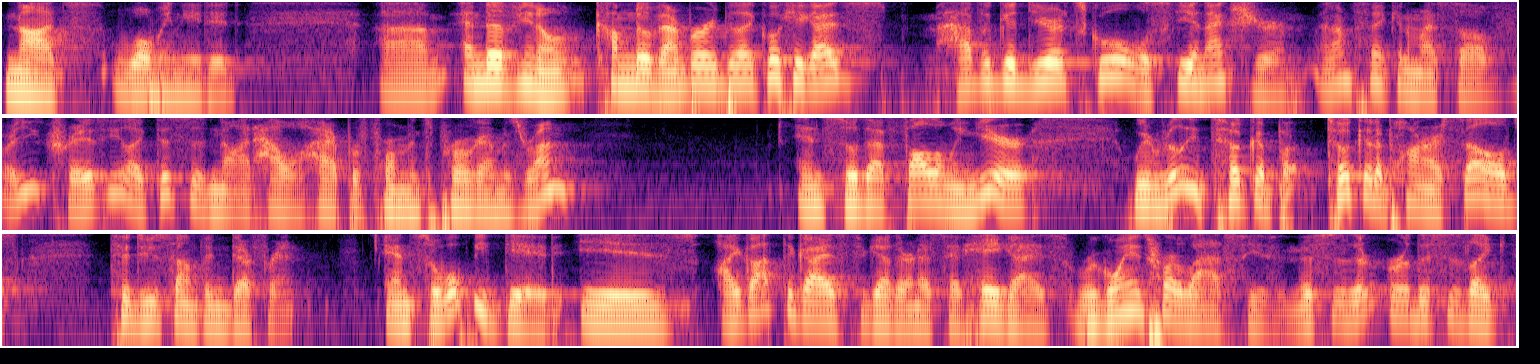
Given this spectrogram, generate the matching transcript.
not what we needed. Um, end of, you know, come November, he'd be like, okay, guys, have a good year at school. We'll see you next year. And I'm thinking to myself, are you crazy? Like, this is not how a high performance program is run. And so that following year, we really took, took it upon ourselves to do something different. And so what we did is I got the guys together and I said, "Hey guys, we're going into our last season. This is the, or this is like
